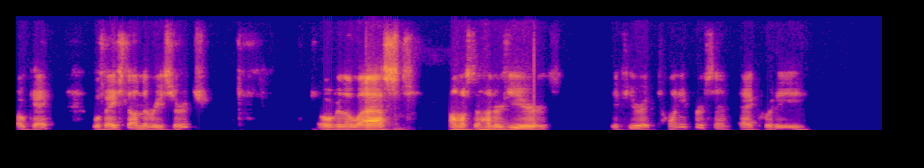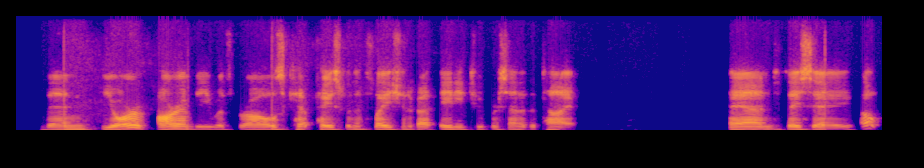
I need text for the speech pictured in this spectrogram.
Okay, well, based on the research over the last almost 100 years, if you're at 20% equity, then your RMD withdrawals kept pace with inflation about 82% of the time. And they say, oh,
